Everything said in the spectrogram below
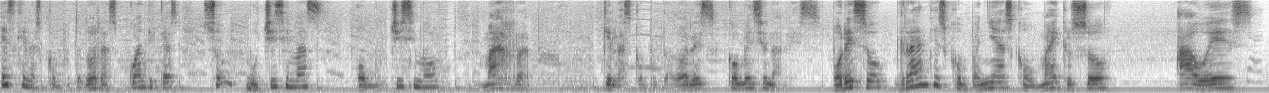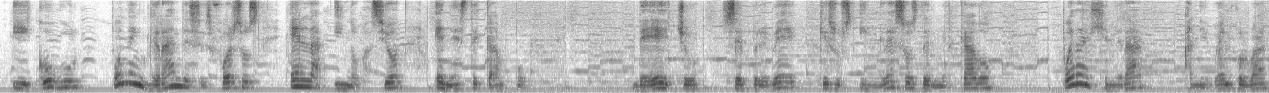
es que las computadoras cuánticas son muchísimas o muchísimo más rápidas que las computadoras convencionales. Por eso, grandes compañías como Microsoft, AOS y Google ponen grandes esfuerzos en la innovación en este campo. De hecho, se prevé que sus ingresos del mercado puedan generar a nivel global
